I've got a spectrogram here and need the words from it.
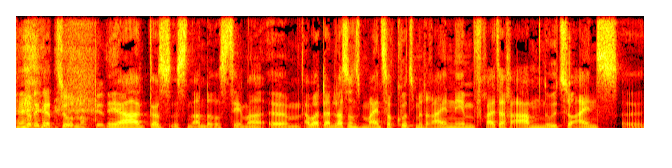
Relegation noch gibt. Ja, das ist ein anderes Thema. Ähm, aber dann lass uns Mainz auch kurz mit reinnehmen. Freitagabend 0 zu 1 äh,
